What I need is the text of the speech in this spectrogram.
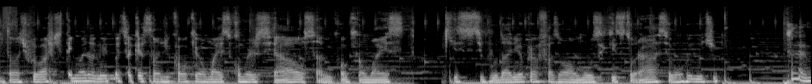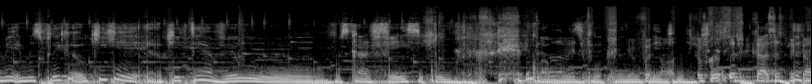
Então, tipo, eu acho que tem mais a ver com essa questão de qual que é o mais comercial, sabe? Qual que é o mais. Que, tipo, daria pra fazer uma música que estourasse, alguma coisa do tipo. Cara, me, me explica o que que, o que que tem a ver o, o Scarface com, com a música? Eu não entendi. Deixa eu explicar, deixa eu explicar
